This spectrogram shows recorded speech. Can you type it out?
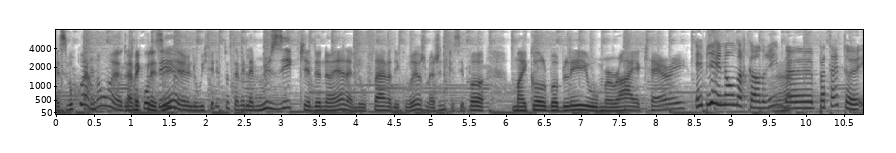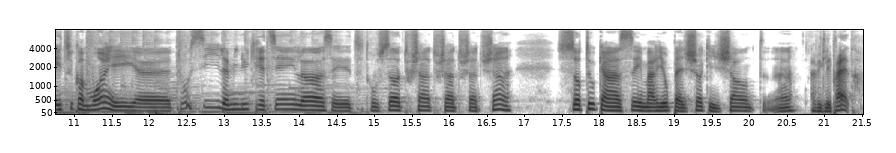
Merci beaucoup Arnaud. Euh, De ton Avec côté, plaisir. euh, Louis-Philippe, toi, tu avais de la musique de Noël à nous faire découvrir. J'imagine que c'est pas Michael Bublé ou Mariah Carey. Eh bien non, Marc-André, Ah. euh, peut-être euh, es-tu comme moi et euh, toi aussi, le minuit chrétien, là, c'est, tu trouves ça touchant, touchant, touchant, touchant. Surtout quand c'est Mario Pelcha qui le chante, hein? Avec les prêtres.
